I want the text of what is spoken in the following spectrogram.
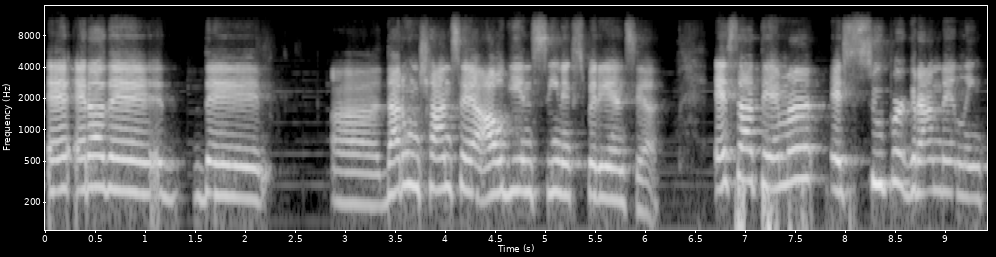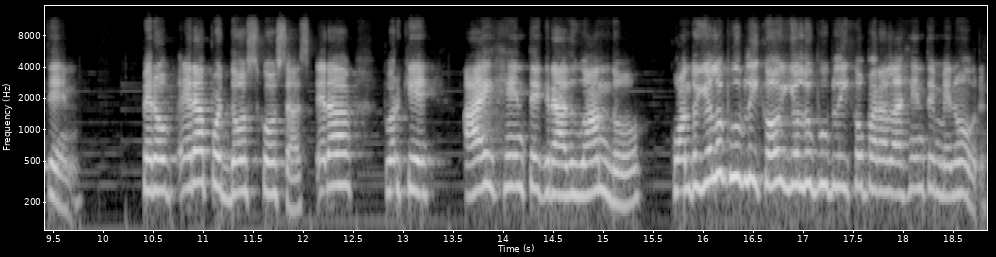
eh, era de, de uh, dar un chance a alguien sin experiencia. Ese tema es súper grande en LinkedIn pero era por dos cosas. Era porque hay gente graduando. Cuando yo lo publico, yo lo publico para la gente menor,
